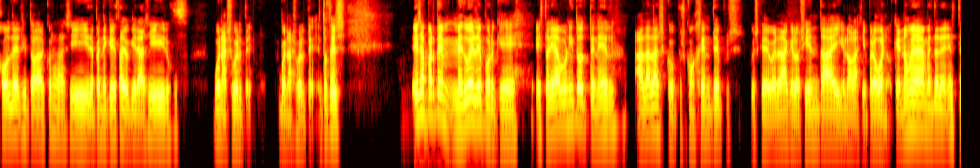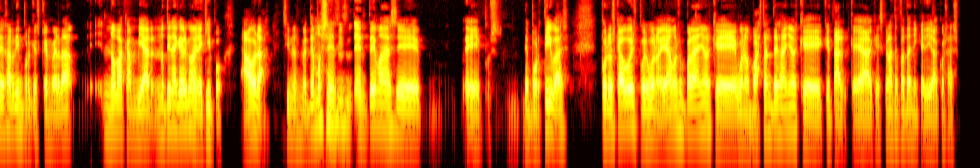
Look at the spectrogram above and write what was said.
holders y todas las cosas así, depende de qué estadio quieras ir, buena suerte, buena suerte. Entonces, esa parte me duele porque estaría bonito tener a Dallas con, pues, con gente pues, pues que de verdad que lo sienta y que lo haga así. Pero bueno, que no me voy a meter en este jardín porque es que en verdad no va a cambiar, no tiene que ver con el equipo. Ahora, si nos metemos en, temas eh, eh, pues, deportivas, por los Cowboys, pues bueno, llevamos un par de años que, bueno, bastantes años que, tal, que, es que no hace falta ni que diga cosas.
